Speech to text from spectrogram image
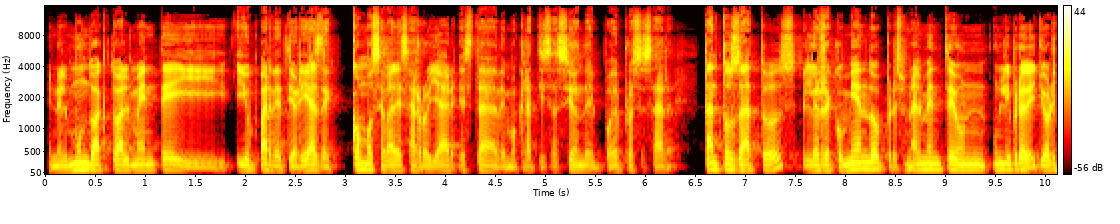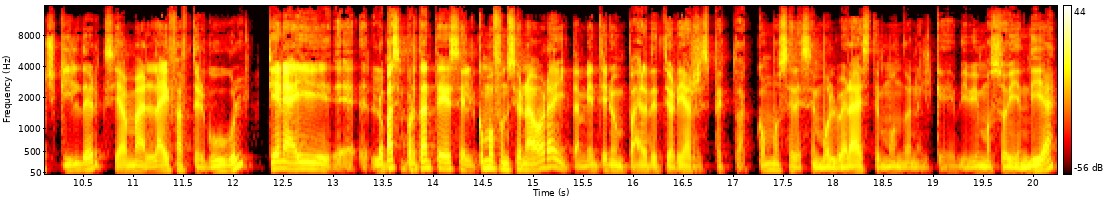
en el mundo actualmente y, y un par de teorías de cómo se va a desarrollar esta democratización del poder procesar tantos datos, les recomiendo personalmente un, un, libro de George Gilder que se llama Life After Google. Tiene ahí, eh, lo más importante es el cómo funciona ahora y también tiene un par de teorías respecto a cómo se desenvolverá este mundo en el que vivimos hoy en día.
